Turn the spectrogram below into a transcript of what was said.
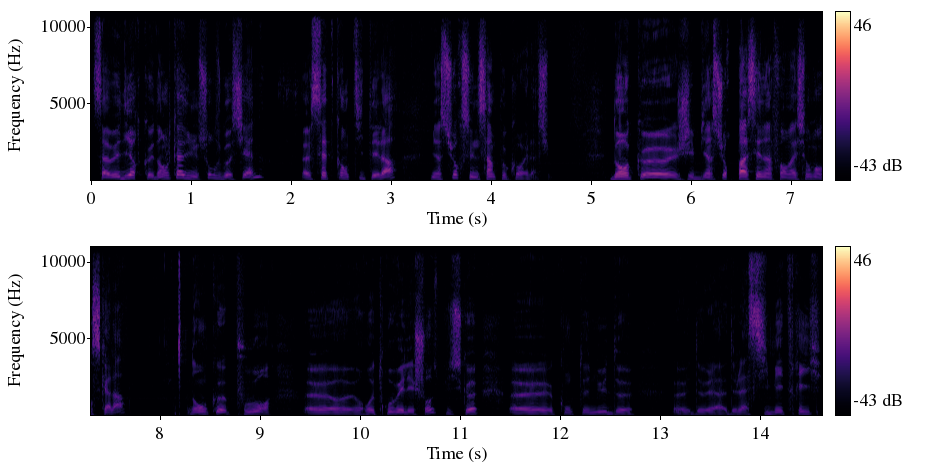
ça veut dire que dans le cas d'une source gaussienne, cette quantité-là, bien sûr, c'est une simple corrélation. Donc j'ai bien sûr pas assez d'informations dans ce cas-là. donc pour retrouver les choses, puisque compte tenu de, la, symétrie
